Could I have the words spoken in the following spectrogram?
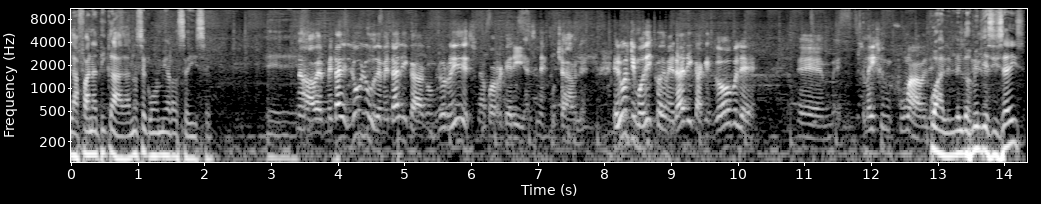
la fanaticada, no sé cómo mierda se dice. Eh, No, a ver, Metal, Lulu de Metallica con Blue Reed es una porquería, es inescuchable. El último disco de Metallica, que es doble, se me hizo infumable. ¿Cuál? ¿El del 2016?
